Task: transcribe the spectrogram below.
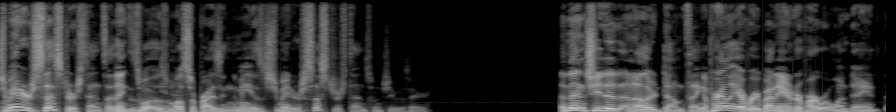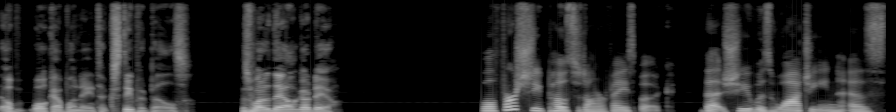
She made her sisters tense. I think is what was most surprising to me is she made her sisters tense when she was here. And then she did another dumb thing. Apparently, everybody in her apartment one day woke up one day and took stupid pills. Because what did they all go do? Well, first she posted on her Facebook that she was watching as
